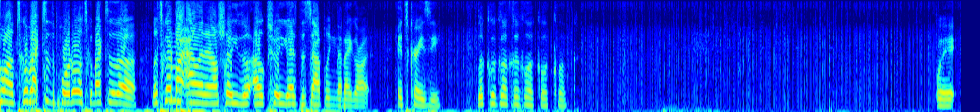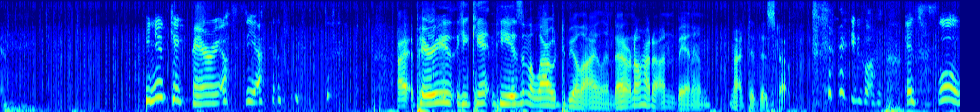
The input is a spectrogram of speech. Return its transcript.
Come on, let's go back to the portal. Let's go back to the. Let's go to my island, and I'll show you the. I'll show you guys the sapling that I got. It's crazy. Look, look, look, look, look, look, look. Wait. Can you kick Perry off the island? I, Perry, he can't. He isn't allowed to be on the island. I don't know how to unban him. Matt did this stuff. It's full.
